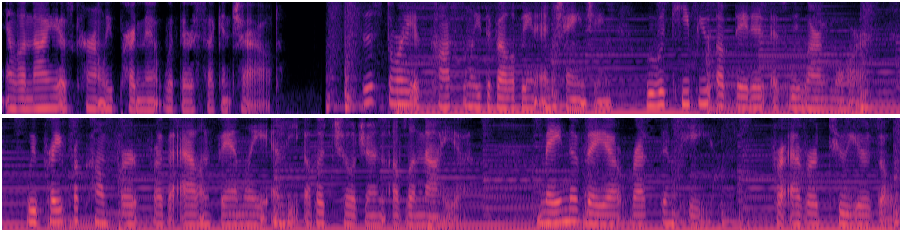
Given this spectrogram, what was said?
and Lanaya is currently pregnant with their second child. This story is constantly developing and changing. We will keep you updated as we learn more. We pray for comfort for the Allen family and the other children of Lanaya. May Nevaeh rest in peace, forever two years old.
